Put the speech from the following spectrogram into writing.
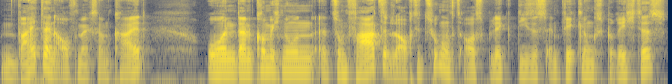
weiterhin Aufmerksamkeit. Und dann komme ich nun zum Fazit oder auch die Zukunftsausblick dieses Entwicklungsberichtes.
